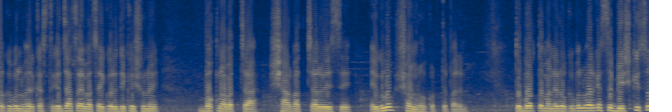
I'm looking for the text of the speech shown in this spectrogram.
রকিবুল ভাইয়ের কাছ থেকে যাচাই বাছাই করে দেখে শুনে বকনা বাচ্চা, সার বাচ্চা রয়েছে, এগুলো সংগ্রহ করতে পারেন। তো বর্তমানে রকিবুল ভাইয়ের কাছে বেশ কিছু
